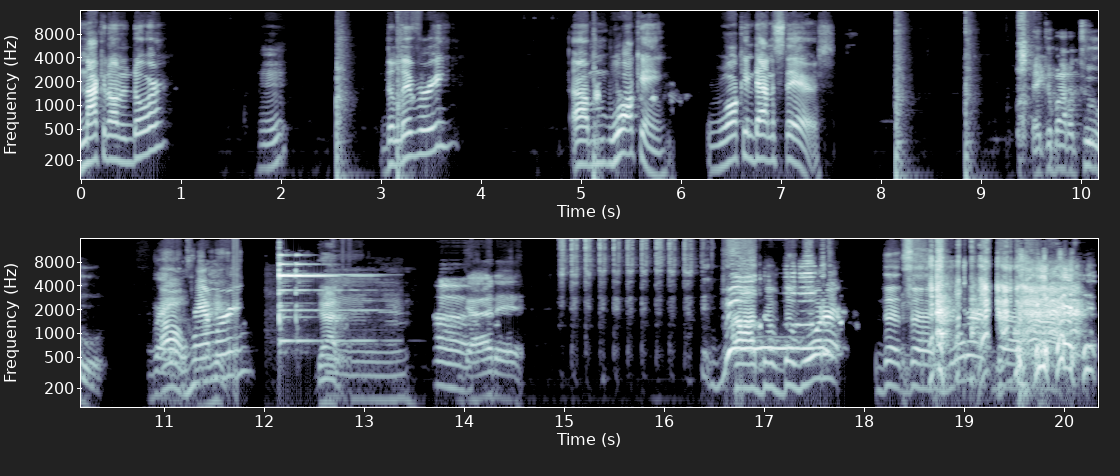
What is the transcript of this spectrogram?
Knocking on the door. Hmm? Delivery. Um, walking. Walking down the stairs. Think about a tool. Right. Oh, hammering. Got it. Mm, Uh, got it. Uh, the the water. The the water. The,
